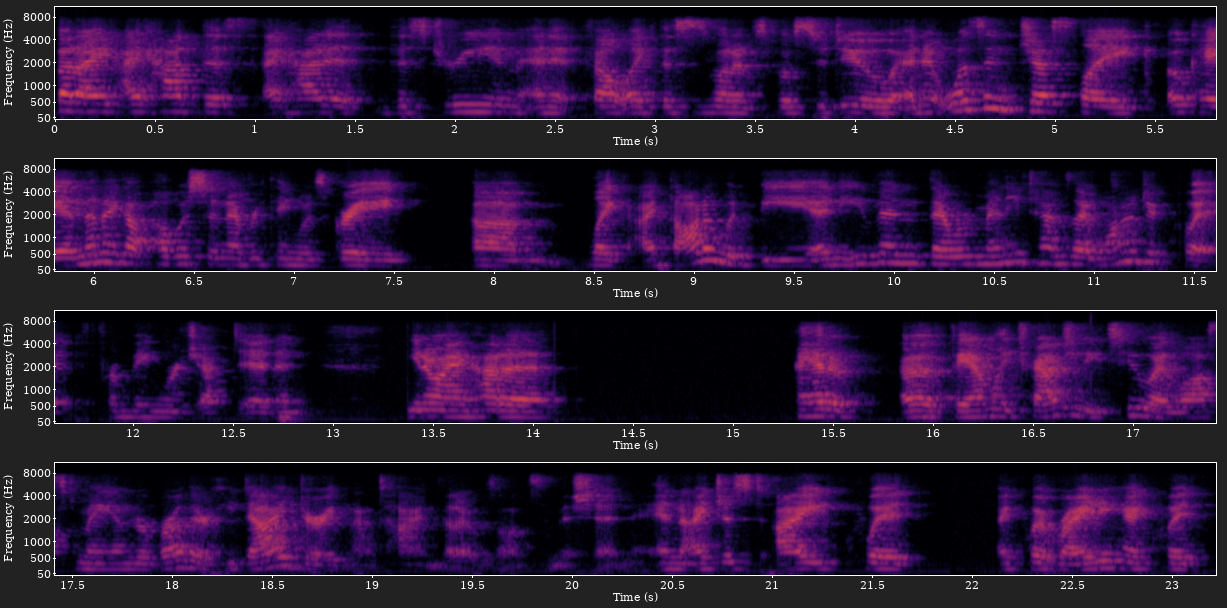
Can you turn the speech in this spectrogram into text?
but I, I had this, I had it, this dream and it felt like this is what I'm supposed to do. And it wasn't just like, okay. And then I got published and everything was great. Um, like I thought it would be. And even there were many times I wanted to quit from being rejected. And, you know, I had a, I had a, a, family tragedy too. I lost my younger brother. He died during that time that I was on submission. And I just, I quit, I quit writing. I quit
